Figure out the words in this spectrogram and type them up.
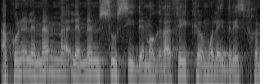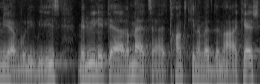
a connu les mêmes, les mêmes soucis démographiques que Moulay Idriss Ier à Boulibilis, mais lui, il était à Armat, à 30 km de Marrakech.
